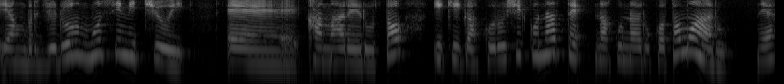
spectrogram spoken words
yang berjudul Musi ni chui. Eh, kamareru to iki ga kurushiku natte nakunaru koto mo aru. Ya,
